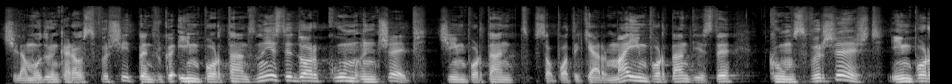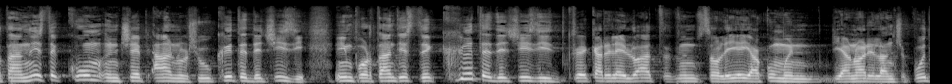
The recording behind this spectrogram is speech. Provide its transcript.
ci la modul în care au sfârșit. Pentru că important nu este doar cum începi, ci important, sau poate chiar mai important, este cum sfârșești. Important nu este cum începi anul și cu câte decizii. Important este câte decizii pe care le-ai luat sau le iei acum în ianuarie la început,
